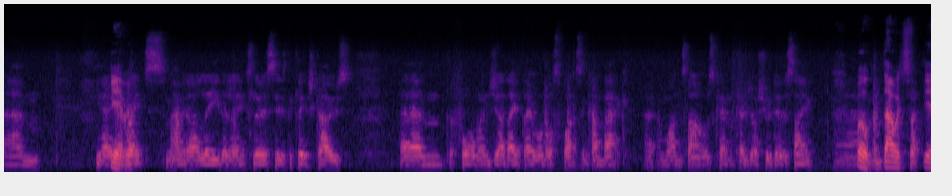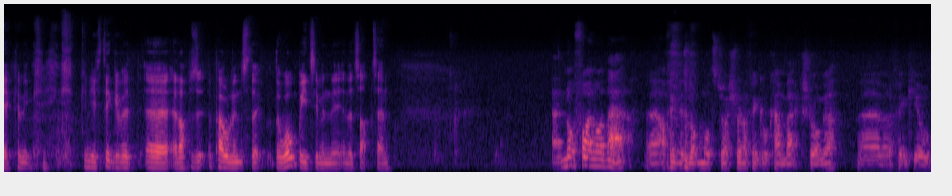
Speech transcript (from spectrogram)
Um, you know, Yeah, the greats, Muhammad Ali, the Lennox Lewises, the Klitschko's, um, the Foremans, you know, they, they all lost fights and come back uh, and won titles. Can, can Joshua do the same? Um, Well, now it's so- yeah. Can it, can you think of a, uh, an opposite opponents that, that won't beat him in the in the top ten? Uh, not fighting like that. Uh, I think there's a lot more to Joshua, and I think he'll come back stronger. Um, and I think he'll,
